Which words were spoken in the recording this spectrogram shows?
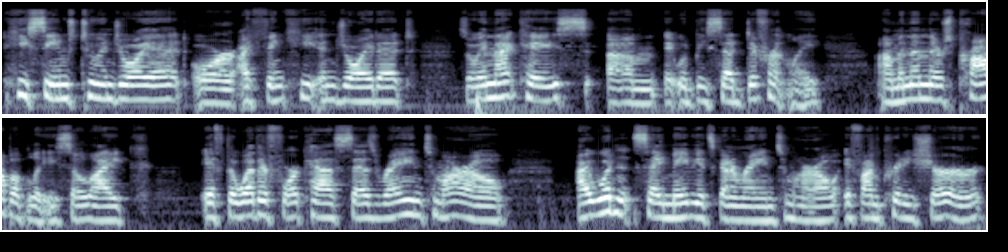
he seemed to enjoy it, or I think he enjoyed it. So in that case, um, it would be said differently. Um, and then there's probably, so like if the weather forecast says rain tomorrow, I wouldn't say maybe it's going to rain tomorrow. If I'm pretty sure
